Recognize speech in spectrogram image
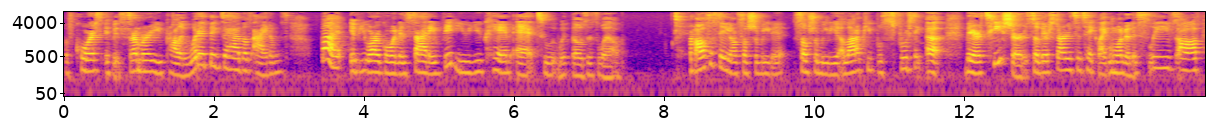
Of course, if it's summer, you probably wouldn't think to have those items. But if you are going inside a venue, you can add to it with those as well. I'm also seeing on social media, social media, a lot of people sprucing up their t-shirts. So they're starting to take like one of the sleeves off,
